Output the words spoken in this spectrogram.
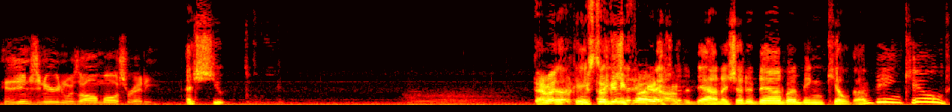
His engineering was almost ready. I shoot. Damn it. Okay, We're still I getting shut fired it, I shut on. her down. I shut her down, but I'm being killed. I'm being killed.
